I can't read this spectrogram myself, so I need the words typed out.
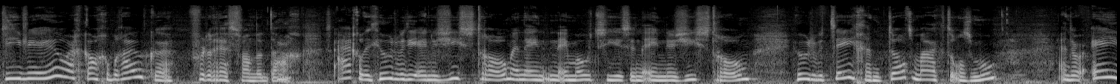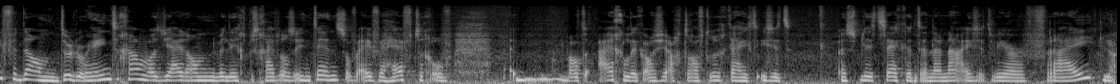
Die je weer heel erg kan gebruiken voor de rest van de dag. Dus eigenlijk hielden we die energiestroom. En een emotie is een energiestroom. Hielden we tegen. En dat maakte ons moe. En door even dan er doorheen te gaan, wat jij dan wellicht beschrijft als intens of even heftig, of wat eigenlijk als je achteraf terugkijkt, is het een split second en daarna is het weer vrij. Ja.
